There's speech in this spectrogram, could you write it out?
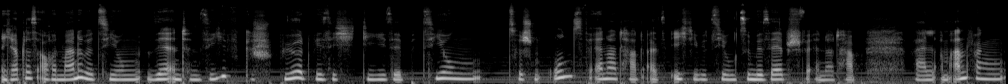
Ich habe das auch in meiner Beziehung sehr intensiv gespürt, wie sich diese Beziehung zwischen uns verändert hat, als ich die Beziehung zu mir selbst verändert habe. Weil am Anfang,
